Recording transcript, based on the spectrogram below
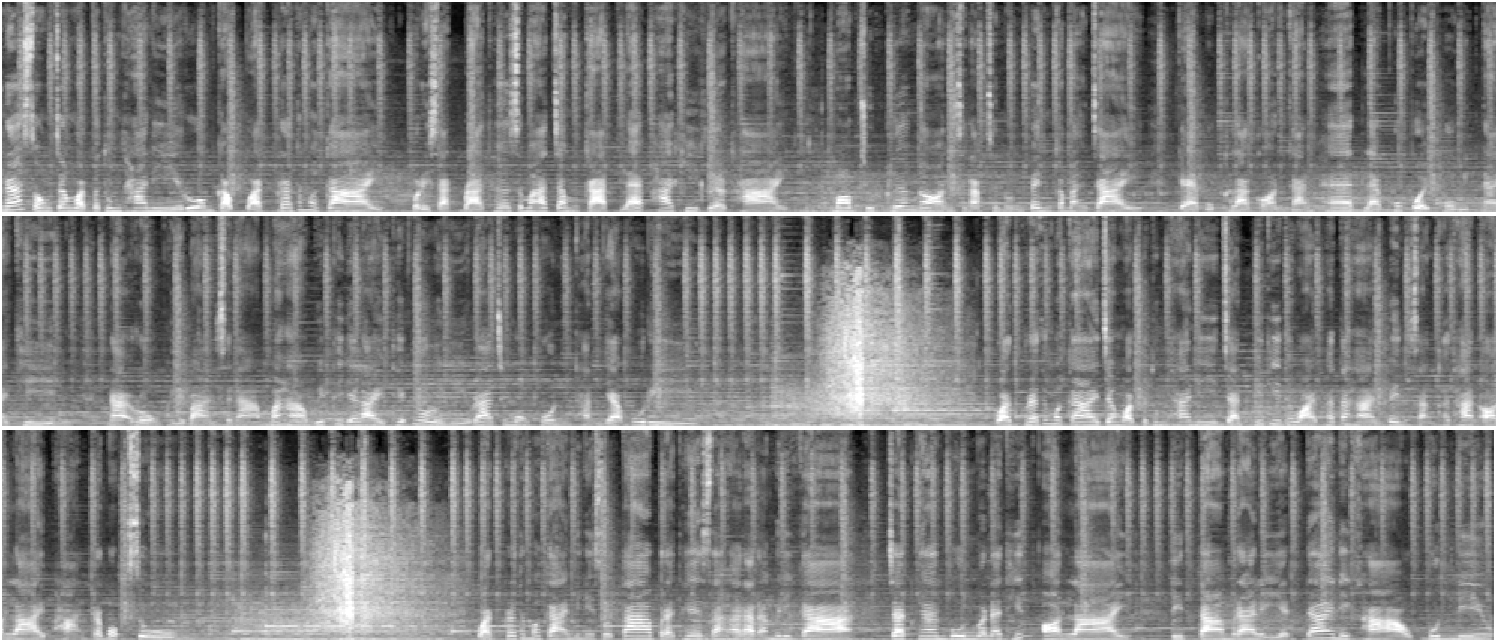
คณะสงฆ์จังหวัดปทุมธานีร่วมกับวัดพระธรรมกาย บริษัทบราเธอร์สมาร์ทจำกัด และภาคีเครือข่าย มอบชุดเครื่องนอนสนับสนุนเป็นกำลังใจ แก่บุคลากรการแพทย์และผู้ป่วยโควิด -19 ณโรงพยาบาลสนามมหาวิทยาลัยเทคโนโลยีราชมงคลธัญบุรีวัดพระธรรมกายจังหวัดปทุมธานีจัดพิธีถวายพระทหารเป็นสังฆทานออนไลน์ผ่านระบบซูม วัดพระธรรมกายมินนิโซตา ประเทศสหรัฐอเมริกา จัดงานบุญวันอาทิตย์ออนไลน์ ติดตามรายละเอียดได้ในข่าวบุญนิว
